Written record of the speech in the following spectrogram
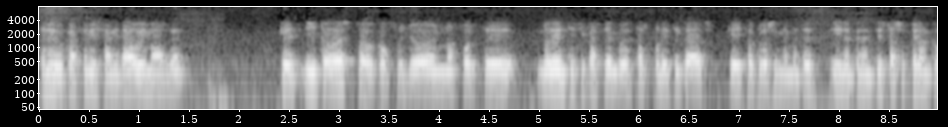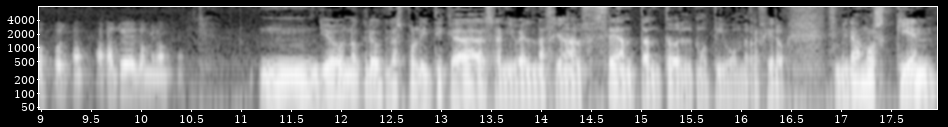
en educación y sanidad o I más D. Que, y todo esto confluyó en una fuerte no identificación con estas políticas que hizo que los independentistas sufrieran con fuerza a partir del 2011. Mm, yo no creo que las políticas a nivel nacional sean tanto el motivo, me refiero. Si miramos quién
